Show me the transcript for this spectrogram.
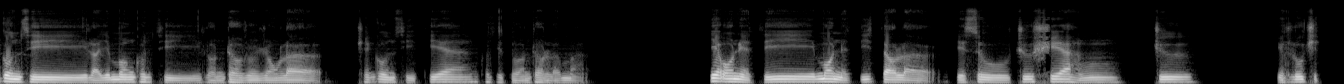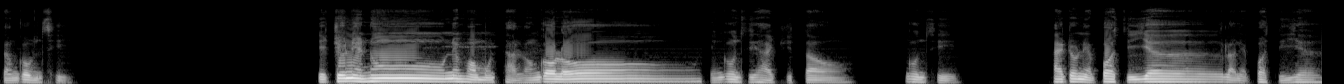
công sĩ là nhân mong công sĩ luận đầu rồi rong là trên công sĩ thiên công sĩ tuần đầu là mà. Nhưng ông này chỉ mong này chỉ cho là chỉ số chữ xe hàng chú việc lúc chỉ tầm công si thì cho nên nó, nên họ muốn thả lòng câu lo những con gì hay chỉ tao công gì hai trong này bỏ chỉ giờ là này bỏ chỉ giờ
